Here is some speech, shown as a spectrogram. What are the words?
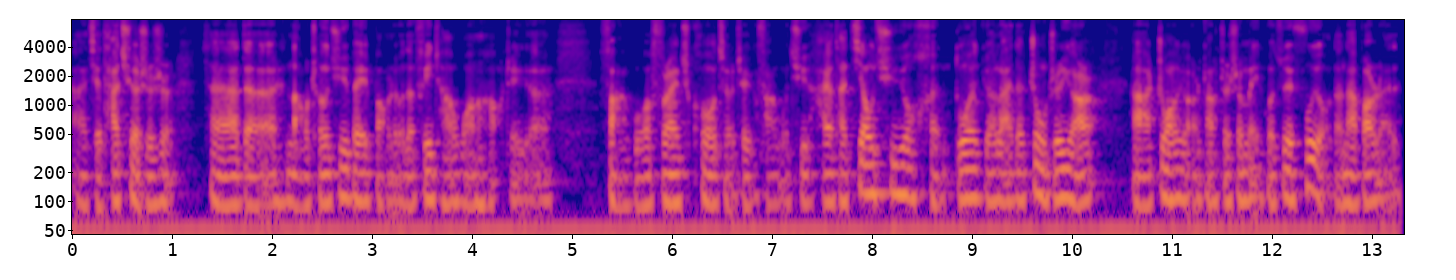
而且它确实是它的老城区被保留的非常完好，这个法国 French Quarter 这个法国区，还有它郊区有很多原来的种植园啊庄园，当时是美国最富有的那帮人，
